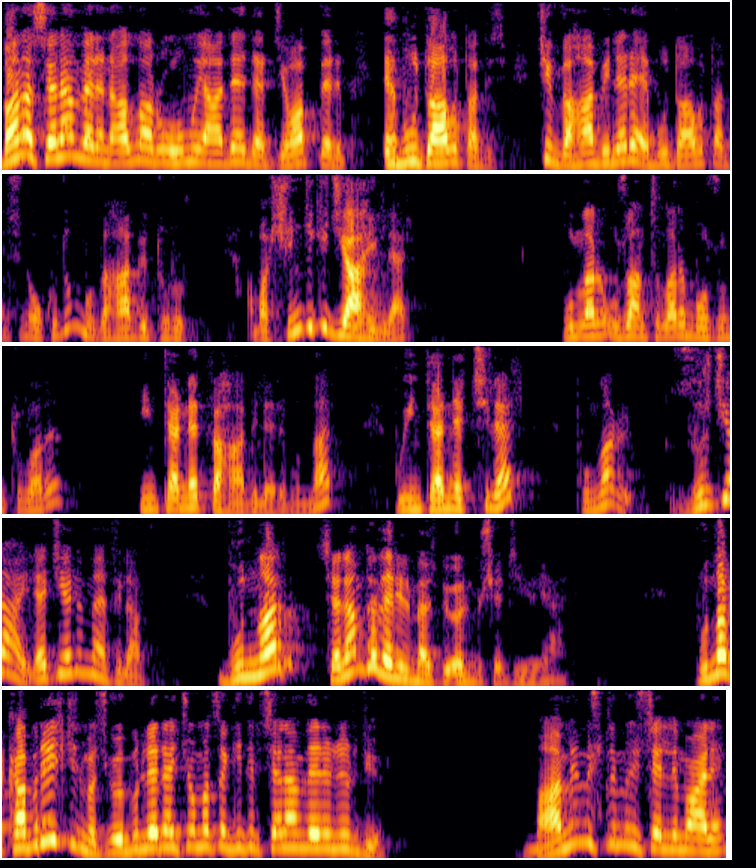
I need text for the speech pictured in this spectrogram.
Bana selam verene Allah ruhumu iade eder, cevap veririm. Ebu Davud hadisi. Ki Vehhabilere Ebu Davud hadisini okudun mu? Vehhabi durur. Ama şimdiki cahiller, bunların uzantıları, bozuntuları, internet Vehhabileri bunlar. Bu internetçiler, bunlar zır cahil, eceli menfilar. Bunlar selam da verilmez diyor, ölmüşe diyor yani. Bunlar kabire hiç gitmez. Öbürlerine hiç olmazsa gidip selam verilir diyor. Mami Müslümü yüsellimu aleyh.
